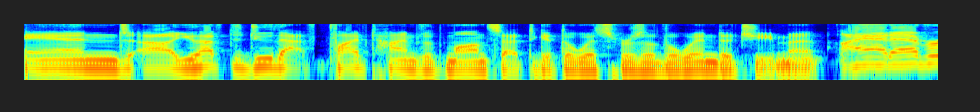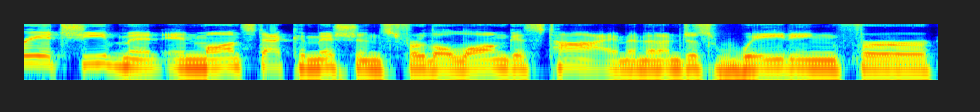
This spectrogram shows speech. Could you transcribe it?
And uh, you have to do that five times with Mondstadt to get the Whispers of the Wind achievement. I had every achievement in Mondstadt commissions for the longest time, and then I'm just waiting for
